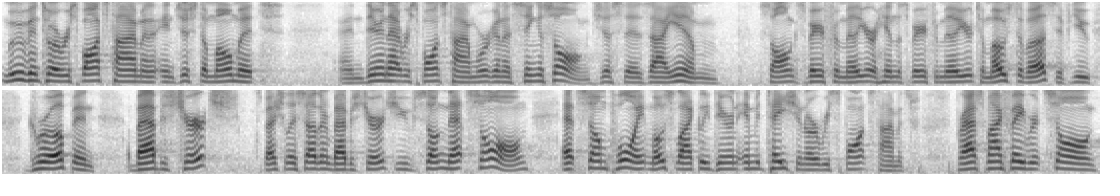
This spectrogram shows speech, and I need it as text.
move into a response time in, in, just a moment. And during that response time, we're going to sing a song, Just As I Am. Song very familiar, a hymn that's very familiar to most of us. If you grew up in a Baptist church, especially a Southern Baptist church, you've sung that song at some point, most likely during invitation or response time. It's perhaps my favorite song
